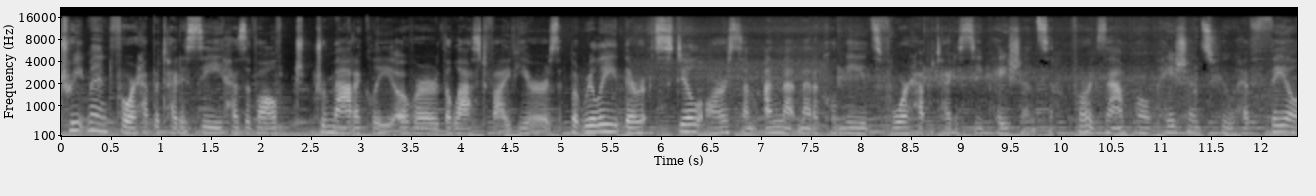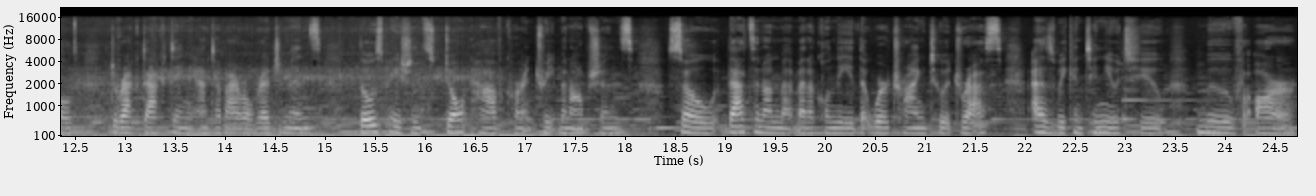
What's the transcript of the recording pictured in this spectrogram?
Treatment for hepatitis C has evolved dramatically over the last five years, but really there still are some unmet medical needs for hepatitis C patients. For example, patients who have failed direct-acting antiviral regimens, those patients don't have current treatment options. So that's an unmet medical need that we're trying to address as we continue to move our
